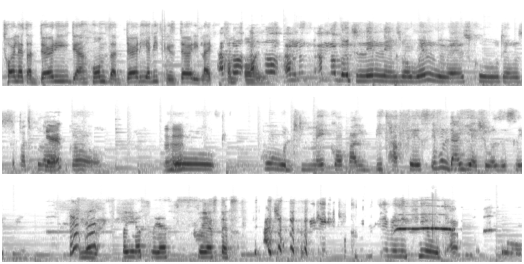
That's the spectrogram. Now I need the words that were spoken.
toilets are dirty, their homes are dirty, everything is dirty. Like I'm come not, on. I'm not. I'm not. I'm not going to name names, but when we were in school, there was a particular Yeah. girl Mhm. who who would make up and beat her face. Even that year, she was a slave queen. You like Slayest, slayest, slayest. really, she was really, really cute. So,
